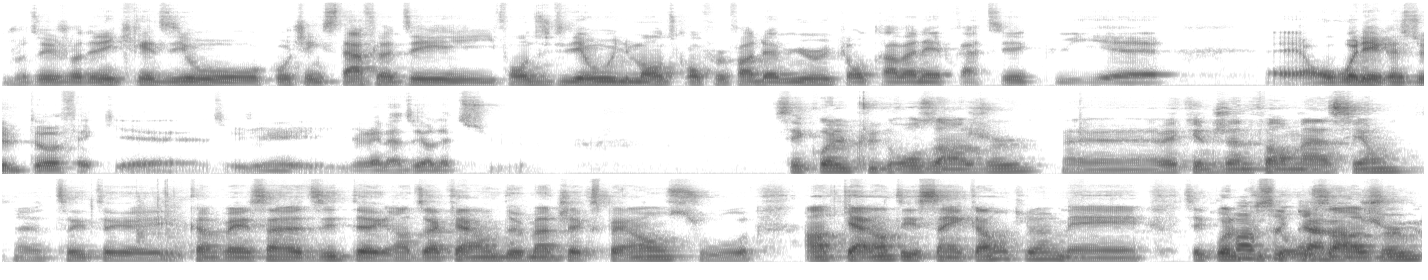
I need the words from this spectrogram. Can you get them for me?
je, veux dire, je vais donner crédit au coaching staff. Là, ils font du vidéo, ils nous montrent ce qu'on peut faire de mieux, puis on travaille dans les pratiques, puis euh, on voit les résultats. Fait que j'ai rien à dire là-dessus. C'est quoi le plus gros enjeu avec une jeune formation? comme Vincent a dit, tu as grandi à 42 matchs d'expérience ou entre 40 et 50, là, mais c'est quoi le plus gros enjeu?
